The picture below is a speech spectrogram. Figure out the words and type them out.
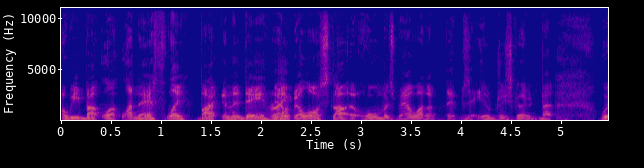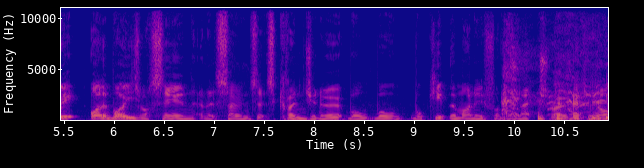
a wee bit like back in the day, right? Yep. We lost that at home as well, and it, it was at Airdrie's ground. But we, all the boys were saying, and it sounds it's cringing out. We'll we'll we'll keep the money for the next round, you know.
